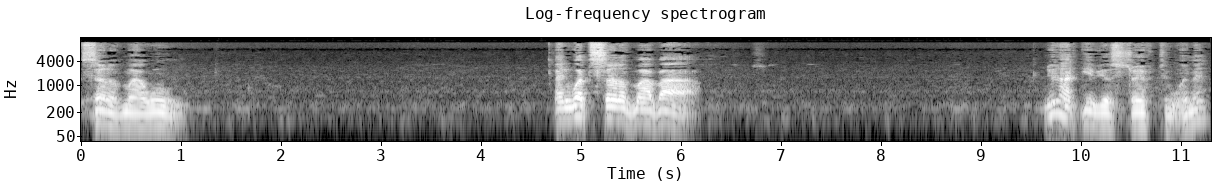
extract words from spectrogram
Son of my womb. And what son of my vow? Do not give your strength to women,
